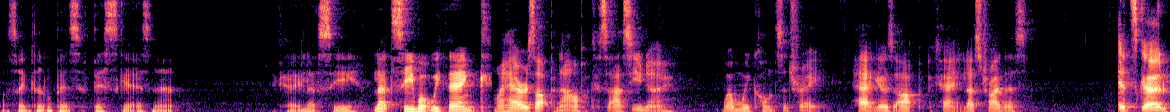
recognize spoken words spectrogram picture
That's like little bits of biscuit, isn't it? Okay, let's see. Let's see what we think. My hair is up now because as you know, when we concentrate, hair goes up. Okay, let's try this. It's good.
